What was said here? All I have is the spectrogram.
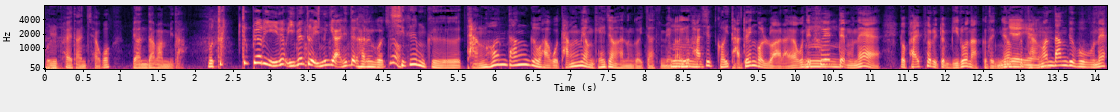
5.18 단체하고 면담합니다. 뭐 특, 특별히 이름- 이벤트가 있는 게 아닌데 가는 거죠? 지금 그 당헌 당규하고 당명 개정하는 거 있지 않습니까? 음. 이거 사실 거의 다 된 걸로 알아요. 근데 음. 수혜 때문에 요 발표를 좀 미뤄놨거든요. 예, 그 예. 당헌 당규 부분에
